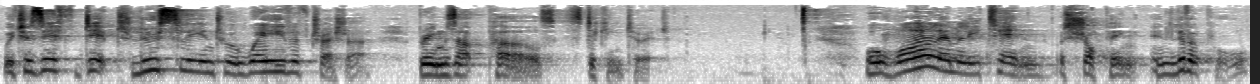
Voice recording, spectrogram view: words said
which, as if dipped loosely into a wave of treasure, brings up pearls sticking to it. Well, while Emily Tinne was shopping in Liverpool,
